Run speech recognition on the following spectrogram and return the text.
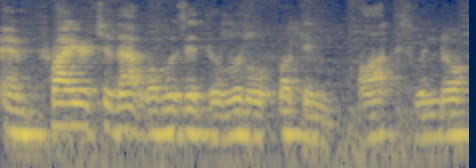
And prior to that, what was it? The little fucking box window.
